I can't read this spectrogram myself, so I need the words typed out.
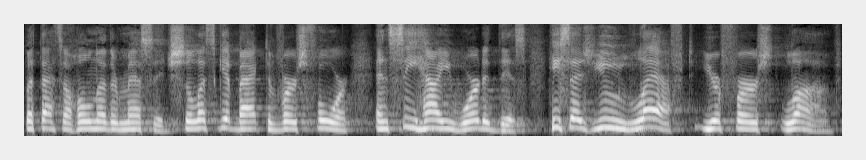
but that's a whole nother message. So let's get back to verse 4 and see how he worded this. He says, You left your first love.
